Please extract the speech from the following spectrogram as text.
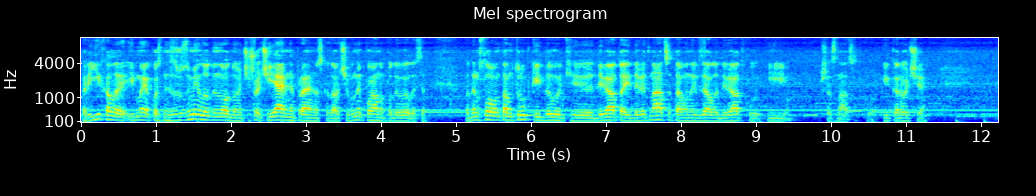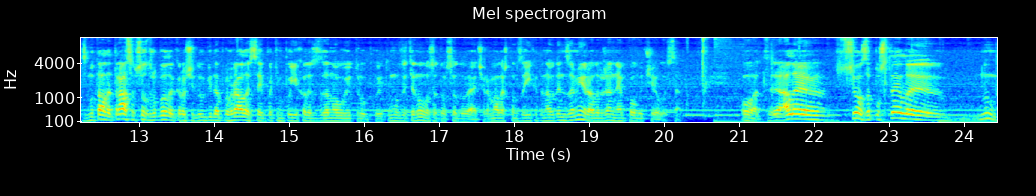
приїхали і ми якось не зрозуміли один одного, чи що, чи я їм неправильно сказав, чи вони погано подивилися. Одним словом, там трубки йдуть е, 9 і 19, вони взяли 9 і 16. І коротше, змотали трасу, все зробили, коротше, до обіду програлися і потім поїхали за новою трубкою. Тому затягнулося то все до вечора. Мали ж там заїхати на один замір, але вже не вийшло. От. Але все запустили, ну,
